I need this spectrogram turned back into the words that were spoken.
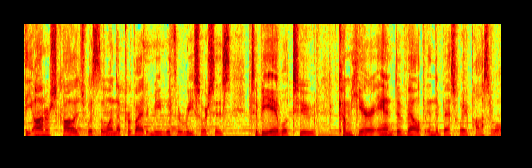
The Honors College was the one that provided me with the resources to be able to come here and develop in the best way possible.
